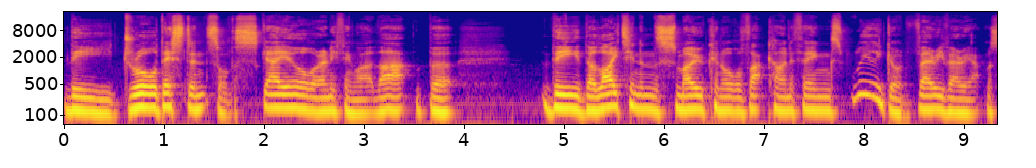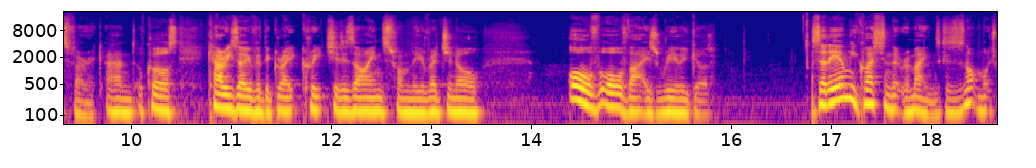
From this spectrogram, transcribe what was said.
the draw distance or the scale or anything like that, but the the lighting and the smoke and all of that kind of things really good very very atmospheric and of course carries over the great creature designs from the original all of, all of that is really good so the only question that remains because there's not much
